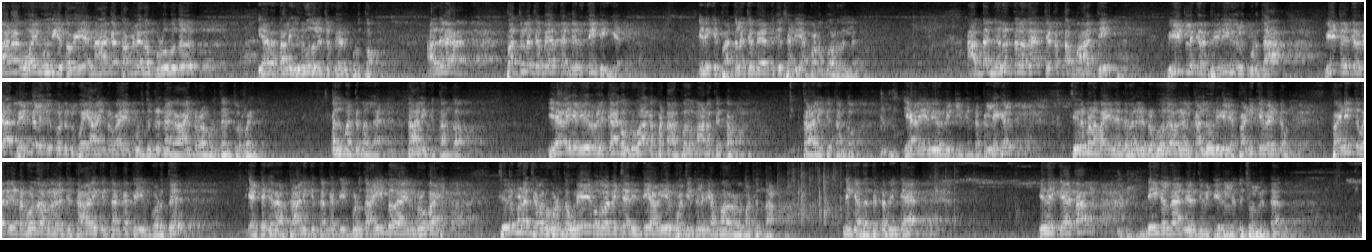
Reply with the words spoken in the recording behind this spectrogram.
ஆனா ஓய்வூதிய தொகையை நாங்க தமிழகம் முழுவதும் ஏறத்தாழ இருபது லட்சம் பேர் கொடுத்தோம். அதுல பத்து லட்சம் பேர்த்த நிறுத்திட்டீங்க. இன்னைக்கு பத்து லட்சம் பேர்த்துக்கு சரியா பணம் போறதில்லை. அந்த நிறுத்தினத திட்டத்தை மாற்றி வீட்டில் இருக்கிற பெரியவங்களுக்கு கொடுத்தா வீட்டில் இருக்கிற பெண்களுக்கு கொண்டுட்டு போய் ஆயிரம் ரூபாயை கொடுத்துட்டு நாங்கள் ஆயிரம் ரூபாய் கொடுத்தேன்னு சொல்கிறேங்க அது மட்டுமல்ல தாலிக்கு தங்கம். ஏழை எளியோர்களுக்காக உருவாக்கப்பட்ட அற்புதமான திட்டம் தாலிக்கு தங்கம். ஏழை எளியோர் வீட்டில் இருக்கின்ற பிள்ளைகள் திருமண வயது என்று வருகின்ற போது அவர்கள் கல்லூரியிலே படிக்க வேண்டும். படித்து வருகின்ற போது அவர்களுக்கு தாலிக்கு தங்கத்தையும் கொடுத்து எட்டு கிராம் தாலிக்கு தங்கத்தையும் கொடுத்து ஐம்பதாயிரம் ரூபாய் திருமண செலவு கொடுத்த ஒரே முதலமைச்சர் இந்தியாவிலேயே புரட்சி தலைவி அம்மா அவர்கள் மட்டும்தான். இன்னைக்கு அந்த திட்டம் இங்க இதை கேட்டால் நீங்கள் தான் நிறுத்திவிட்டீர்கள் என்று சொல்கின்றார்கள்.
